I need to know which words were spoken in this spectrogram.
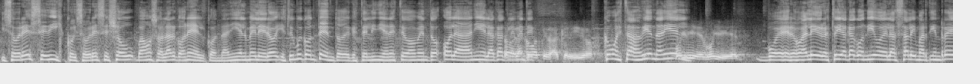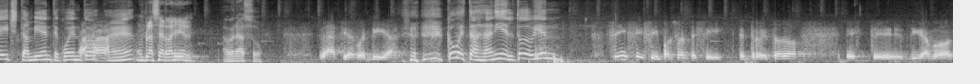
Y sobre ese disco y sobre ese show vamos a hablar con él, con Daniel Melero. Y estoy muy contento de que esté en línea en este momento. Hola Daniel, acá Hola, Clemente. ¿Cómo te va, querido? ¿Cómo estás? ¿Bien, Muy Daniel? bien, muy bien. Bueno, me alegro. Estoy acá con Diego de la Sala y Martín Reich también, te cuento. ¿eh? Un placer, Daniel. Abrazo. Gracias, buen día. ¿Cómo estás, Daniel? ¿Todo bien? Sí, sí, sí, por suerte sí. Dentro de todo, este, digamos,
